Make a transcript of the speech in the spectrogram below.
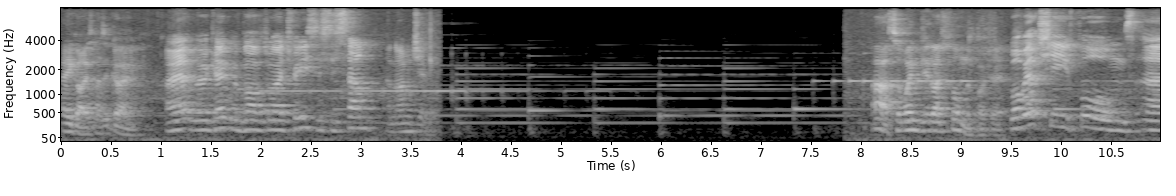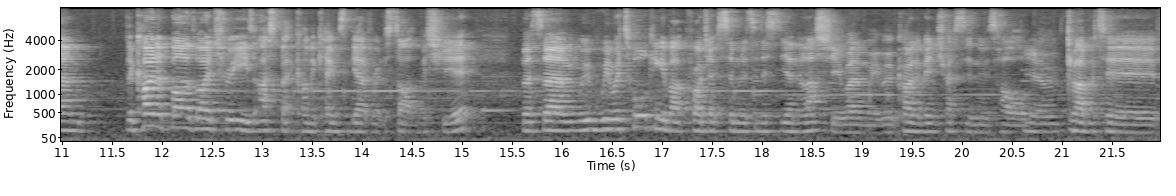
Hey guys, how's it going? Alright, we're okay with Barbed Wire Trees. This is Sam, and I'm Jim. Ah, so when did you guys form the project? Well, we actually formed um, the kind of barbed wire trees aspect kind of came together at the start of this year. But um, we, we were talking about projects similar to this at the end of last year, weren't we? We were kind of interested in this whole Yeah, we've- collaborative.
